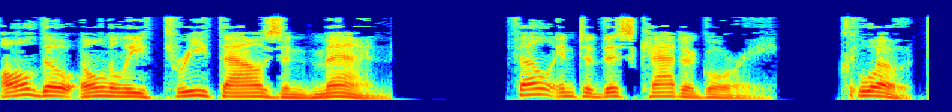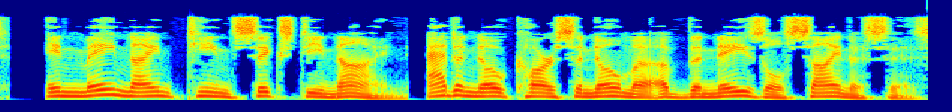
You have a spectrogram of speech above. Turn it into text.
Although only 3,000 men fell into this category. Quote, in May 1969, adenocarcinoma of the nasal sinuses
